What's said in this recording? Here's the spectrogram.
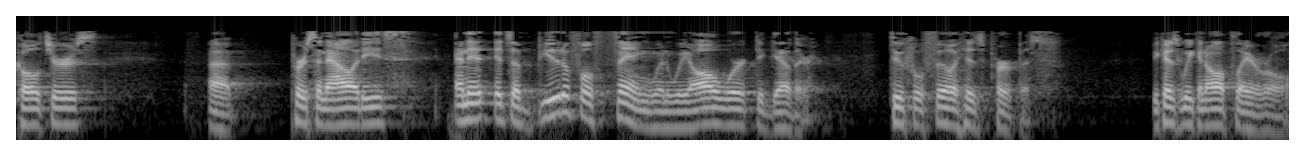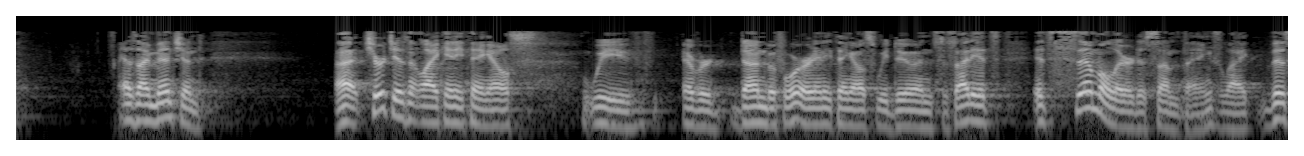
cultures, uh, personalities, and it, it's a beautiful thing when we all work together to fulfill His purpose because we can all play a role. As I mentioned, uh, church isn't like anything else we've ever done before or anything else we do in society. It's, it's similar to some things, like this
